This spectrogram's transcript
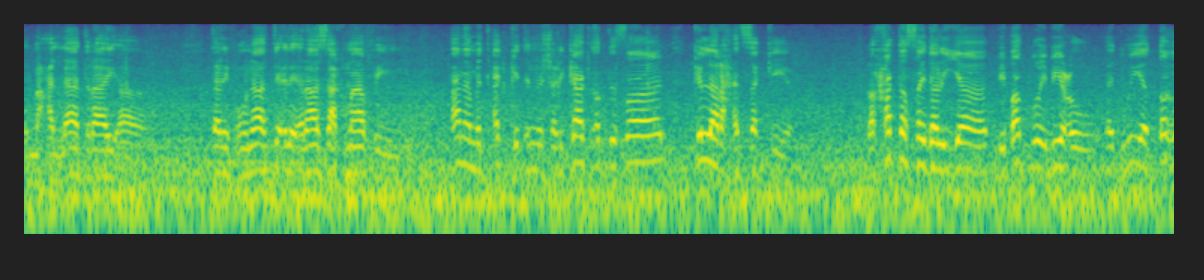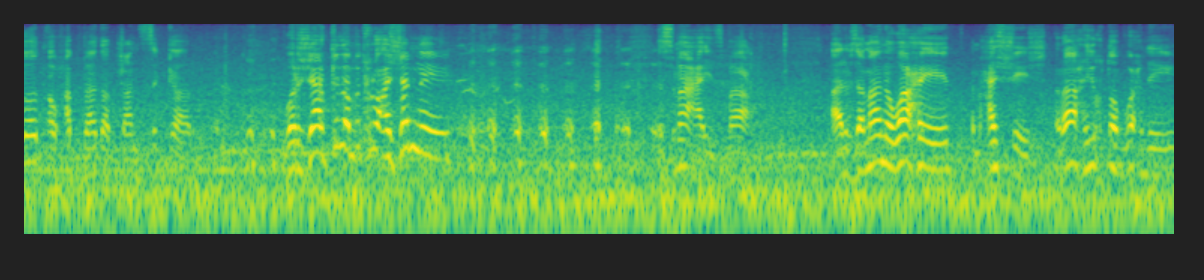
المحلات رايقة تليفونات تقلق راسك ما في. أنا متأكد إنه شركات الاتصال كلها رح تسكر. رح حتى الصيدليات ببطلوا يبيعوا أدوية ضغط أو حب هذا مشان السكر. والرجال كلهم بيدخلوا على الجنة. اسمع هي اسمع. قال بزمانه واحد محشش راح يخطب وحدة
